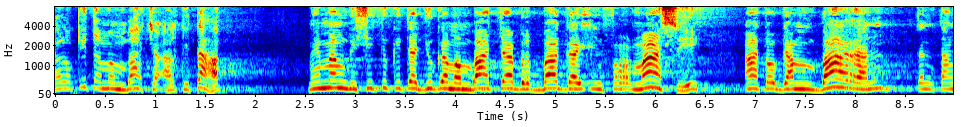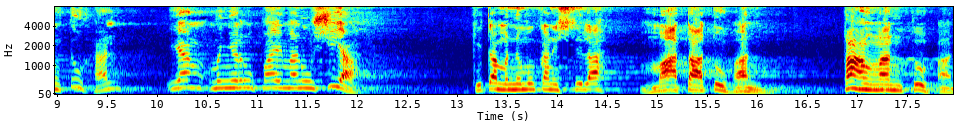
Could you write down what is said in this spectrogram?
Kalau kita membaca Alkitab, memang di situ kita juga membaca berbagai informasi atau gambaran tentang Tuhan yang menyerupai manusia. Kita menemukan istilah mata Tuhan, tangan Tuhan,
